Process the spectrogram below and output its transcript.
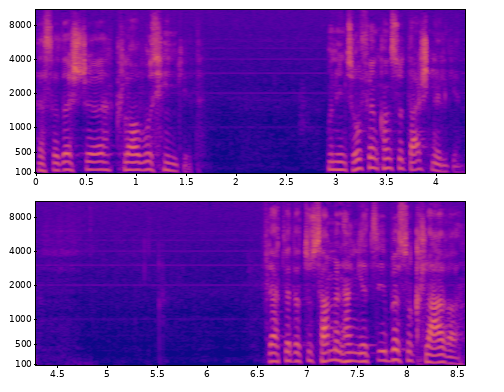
Also da ist schon klar, wo es hingeht. Und insofern kann es total schnell gehen. Vielleicht wird der Zusammenhang jetzt immer so klarer.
